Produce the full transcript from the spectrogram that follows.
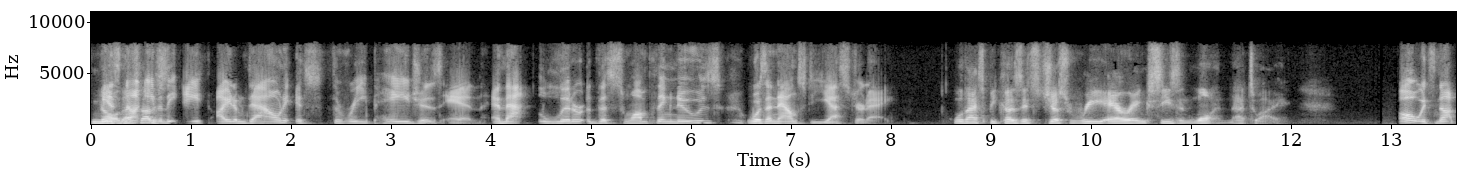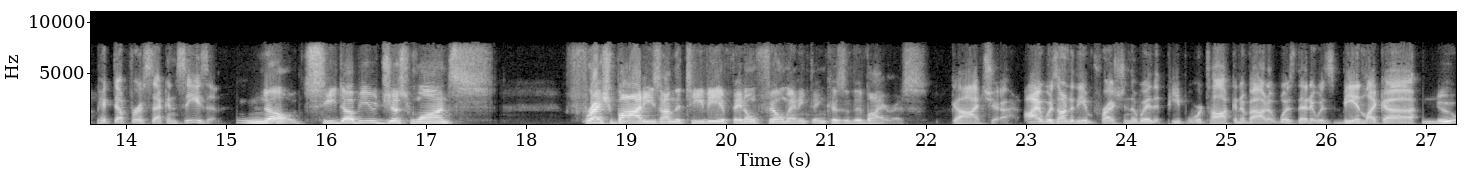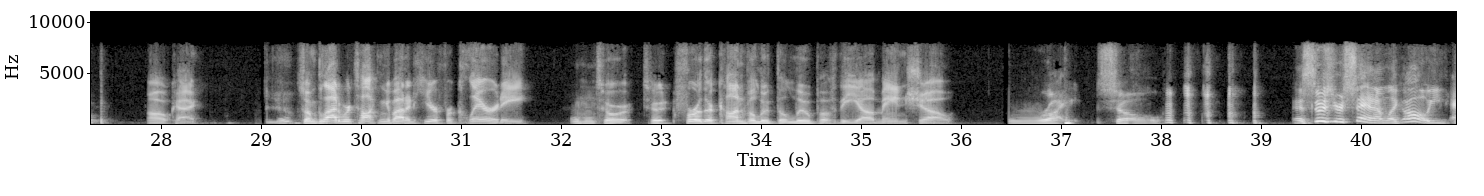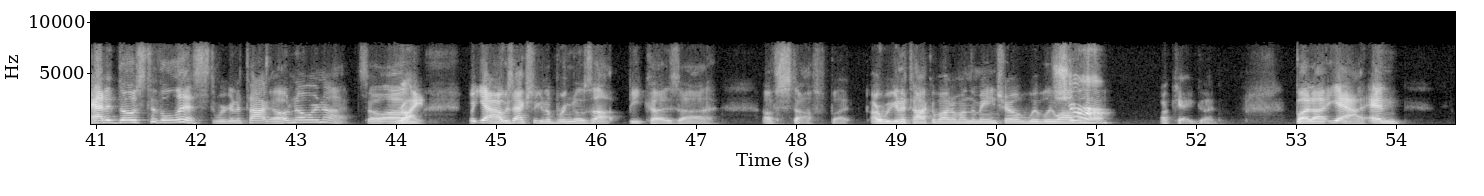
No, is that's not, not, even a, the eighth item down. It's three pages in. And that liter the Swamp Thing news was announced yesterday. well. That's because it's just re-airing season one. That's why. Oh, it's not picked up for a second season. No, CW just wants fresh bodies on the TV if they don't film anything because of the virus. Gotcha. I was under the impression the way that people were talking about it was that it was being like a Nope. okay. Nope. So I'm glad we're talking about it here for clarity Mhm. to to further convolute the loop of the uh, main show. Right. So as soon as you're saying, I'm like, oh, he added those to the list. We're gonna talk. Oh no, we're not. So um, right. But yeah, I was actually gonna bring those up because uh, of stuff. But are we gonna talk about them on the main show, Wibbly Wobbly? Sure. now? Okay, good. But uh, yeah, and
